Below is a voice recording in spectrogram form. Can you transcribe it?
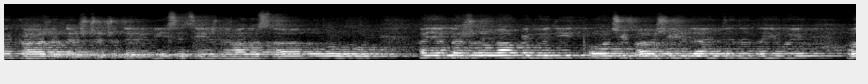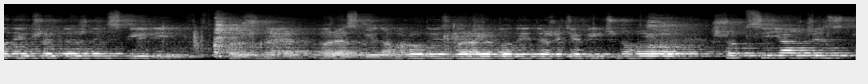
не кажете, що чотири місяці жнива настануть? А я кажу вам, підведіть очі ваші гляньте на ниви, вони вже теж не спілі. Тож не бере свою нагороду і збирає плоди для життя вічного, щоб сіячи з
